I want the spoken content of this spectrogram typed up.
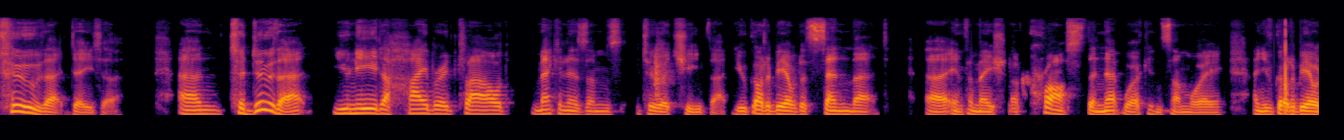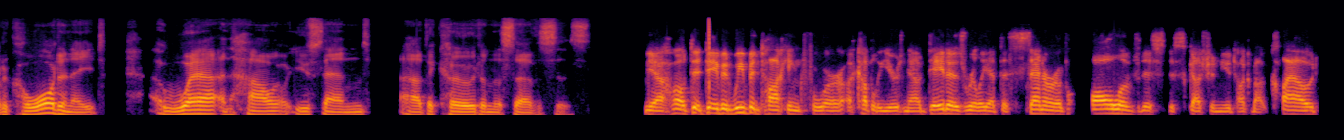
to that data. And to do that, you need a hybrid cloud mechanisms to achieve that. You've got to be able to send that uh, information across the network in some way, and you've got to be able to coordinate uh, where and how you send uh, the code and the services. Yeah, well, David, we've been talking for a couple of years now. Data is really at the center of all of this discussion. You talk about cloud.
